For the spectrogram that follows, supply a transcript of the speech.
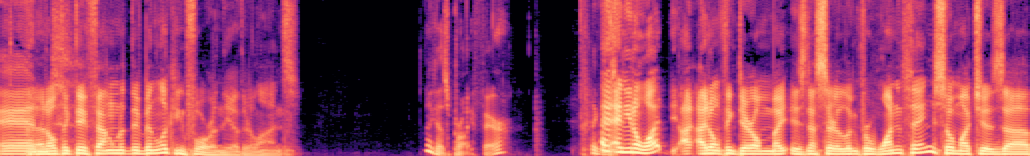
And, And, I don't think they've found what they've been looking for in the other lines. I think that's probably fair. And, and you know what? I, I don't think Darryl might is necessarily looking for one thing so much as, uh,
